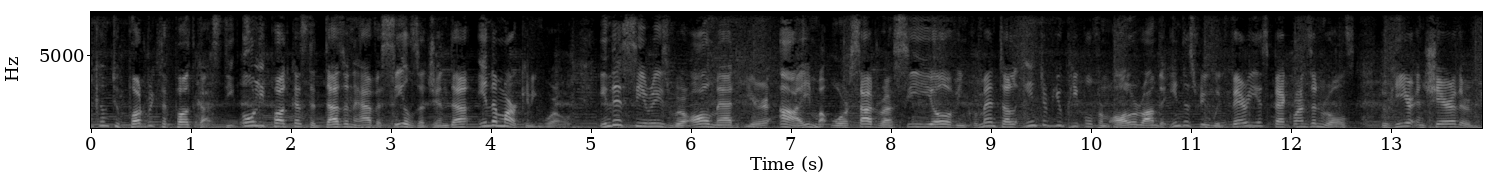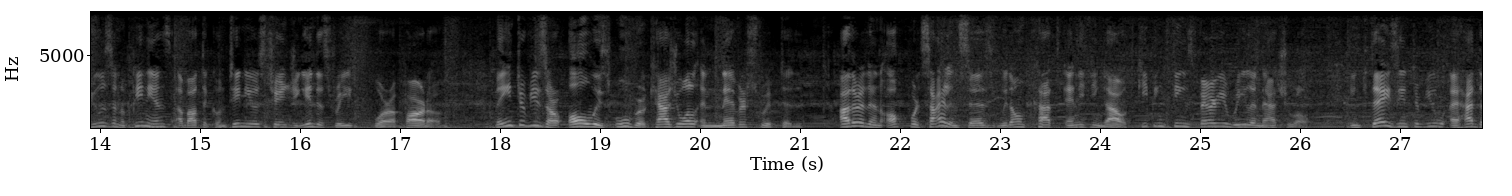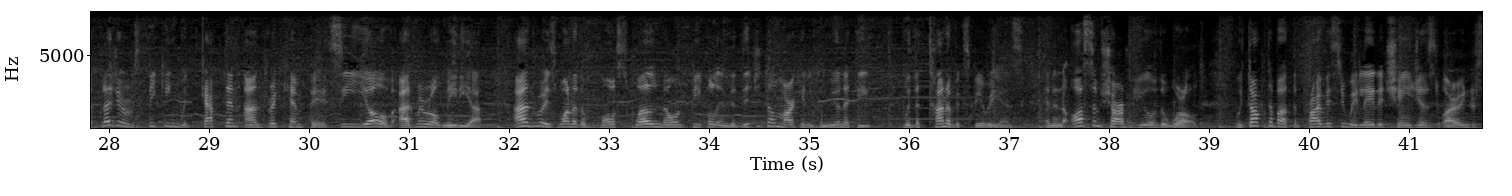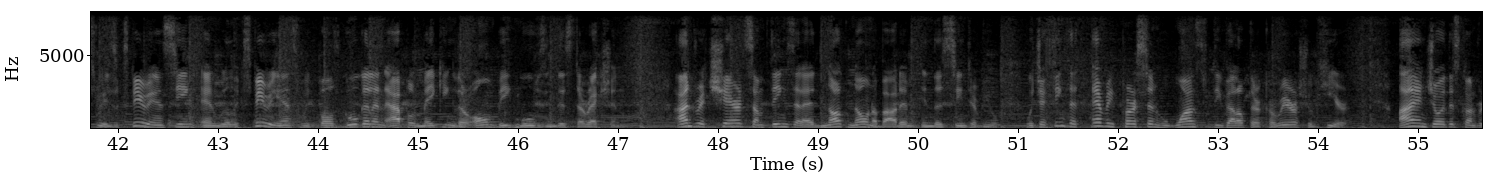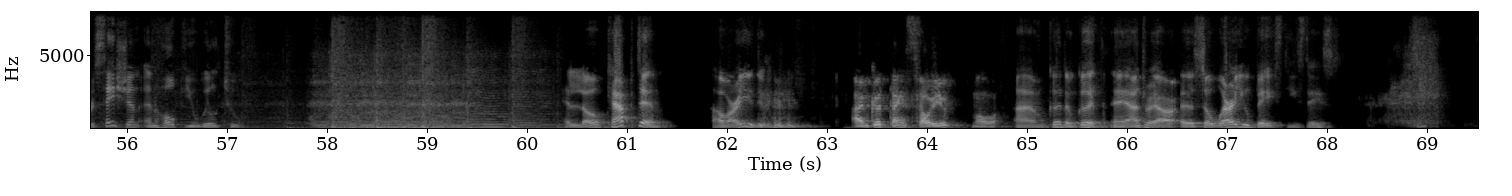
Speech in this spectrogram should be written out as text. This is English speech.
Welcome to Podrick the Podcast, the only podcast that doesn't have a sales agenda in the marketing world. In this series, we're all mad here. I, Maor Sadra, CEO of Incremental, interview people from all around the industry with various backgrounds and roles to hear and share their views and opinions about the continuous changing industry we're a part of. The interviews are always uber casual and never scripted. Other than awkward silences, we don't cut anything out, keeping things very real and natural. In today's interview, I had the pleasure of speaking with Captain Andre Kempe, CEO of Admiral Media. Andre is one of the most well known people in the digital marketing community with a ton of experience and an awesome sharp view of the world. We talked about the privacy related changes our industry is experiencing and will experience with both Google and Apple making their own big moves in this direction. Andre shared some things that I had not known about him in this interview, which I think that every person who wants to develop their career should hear. I enjoyed this conversation and hope you will too. Hello, Captain. How are you doing? I'm good, thanks. How are you, Mo? I'm good. I'm good. Uh, Andrea, uh, so where are you based these days?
